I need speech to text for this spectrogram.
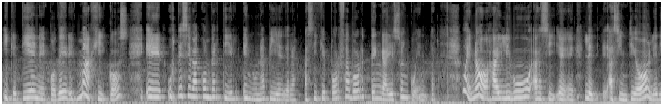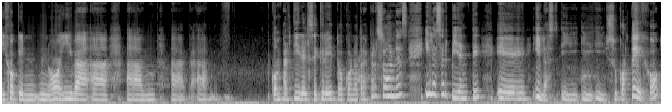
y que tiene poderes mágicos, eh, usted se va a convertir en una piedra. Así que por favor tenga eso en cuenta. Bueno, Hailey así, eh, le asintió, le dijo que no iba a compartir el secreto con otras personas y la serpiente eh, y, las, y, su cortejo,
